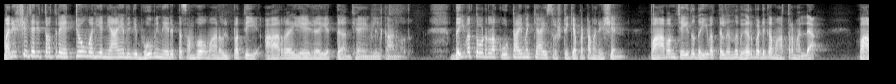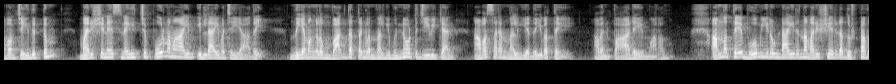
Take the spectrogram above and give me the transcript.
മനുഷ്യചരിത്രത്തിലെ ഏറ്റവും വലിയ ന്യായവിധി ഭൂമി നേരിട്ട സംഭവമാണ് ഉൽപ്പത്തി ആറ് ഏഴ് എട്ട് അധ്യായങ്ങളിൽ കാണുന്നത്. ദൈവത്തോടുള്ള കൂട്ടായ്മയ്ക്കായി സൃഷ്ടിക്കപ്പെട്ട മനുഷ്യൻ പാപം ചെയ്ത് ദൈവത്തിൽ നിന്ന് വേർപെടുക മാത്രമല്ല പാപം ചെയ്തിട്ടും മനുഷ്യനെ സ്നേഹിച്ച് പൂർണമായും ഇല്ലായ്മ ചെയ്യാതെ നിയമങ്ങളും വാഗ്ദത്തങ്ങളും നൽകി മുന്നോട്ട് ജീവിക്കാൻ അവസരം നൽകിയ ദൈവത്തെ അവൻ പാടെ മറന്നു. അന്നത്തെ ഭൂമിയിലുണ്ടായിരുന്ന മനുഷ്യരുടെ ദുഷ്ടത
